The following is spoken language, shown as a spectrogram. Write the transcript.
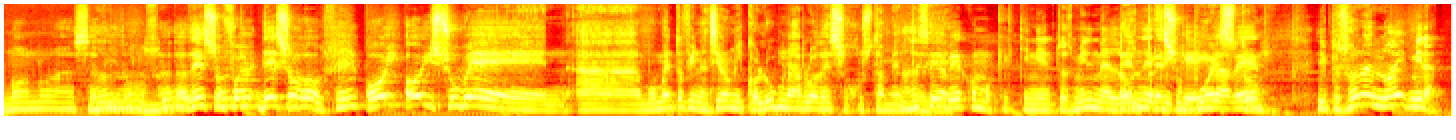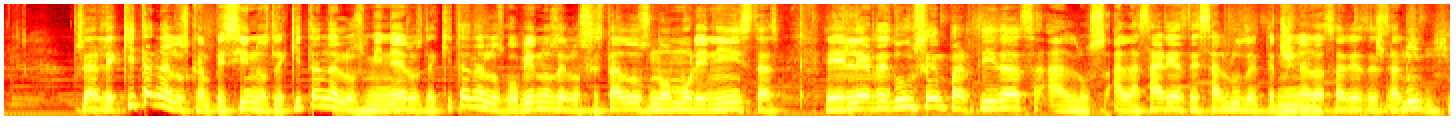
no, no ha salido No, no, nada. de eso fue, de eso, pues sí. hoy, hoy sube en- a Momento Financiero mi columna, hablo de eso justamente. Ah, sí, de- había como que 500 mil melones del y que iba a presupuesto. haber. Y pues ahora no hay, mira, o sea, le quitan a los campesinos, le quitan a los mineros, le quitan a los gobiernos de los estados no morenistas, eh, le reducen partidas a, los, a las áreas de salud, determinadas áreas de salud, sí,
